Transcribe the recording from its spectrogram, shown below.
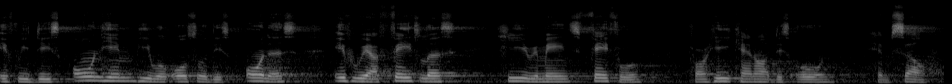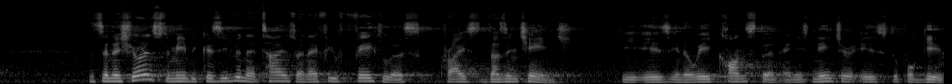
If we disown him, he will also disown us. If we are faithless, he remains faithful, for he cannot disown himself. It's an assurance to me because even at times when I feel faithless, Christ doesn't change. He is, in a way, constant, and his nature is to forgive.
